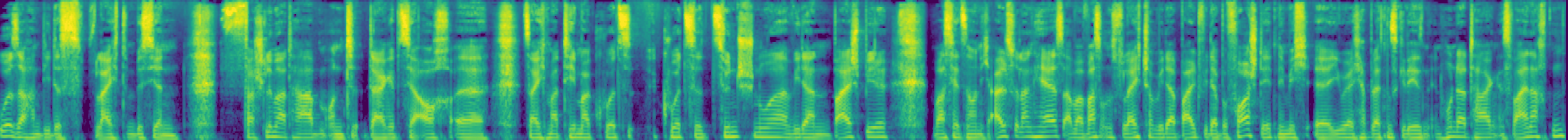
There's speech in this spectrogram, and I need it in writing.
Ursachen, die das vielleicht ein bisschen verschlimmert haben. Und da gibt's ja auch, äh, sage ich mal, Thema kurz, kurze Zündschnur, wieder ein Beispiel, was jetzt noch nicht allzu lang her ist, aber was uns vielleicht schon wieder bald wieder bevorsteht. Nämlich, äh, Julia, ich habe letztens gelesen, in 100 Tagen ist Weihnachten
